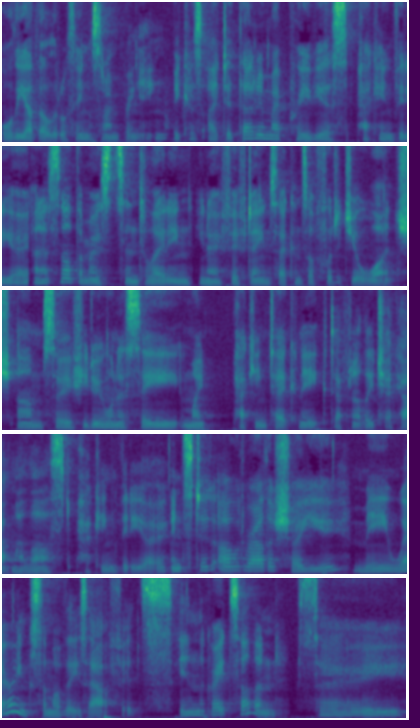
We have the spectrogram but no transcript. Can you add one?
all the other little things that I'm bringing because I did that in my previous packing video and it's not the most scintillating, you know, 15 seconds of footage you'll watch. Um, so if you do want to see my packing technique, definitely check out my last packing video. Instead, I would rather show you me wearing some of these outfits in the Great Southern. So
